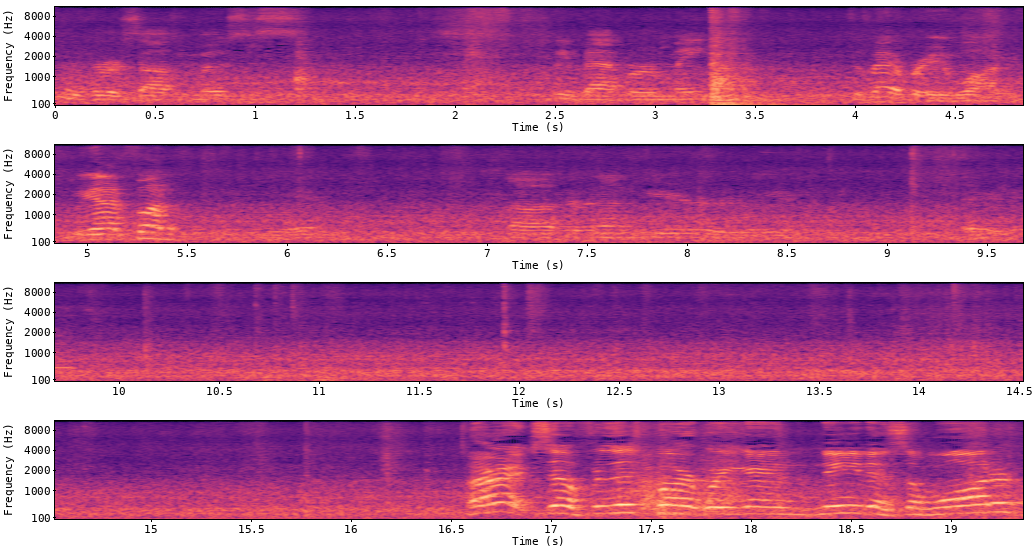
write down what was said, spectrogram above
reverse osmosis. Evaporate. It's evaporated water. We got fun. Yeah. Uh, around here. There it is. Alright, so for this part, what you're going to need is some water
